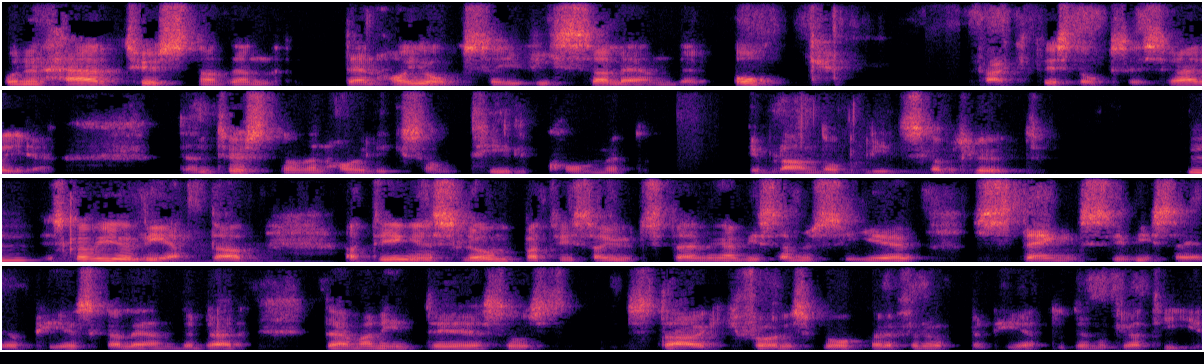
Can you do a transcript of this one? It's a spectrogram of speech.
Och den här tystnaden, den har ju också i vissa länder och faktiskt också i Sverige, den tystnaden har ju liksom tillkommit ibland av politiska beslut. Mm. Det ska vi ju veta att, att det är ingen slump att vissa utställningar, vissa museer stängs i vissa europeiska länder där, där man inte är så stark förespråkare för öppenhet och demokrati.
